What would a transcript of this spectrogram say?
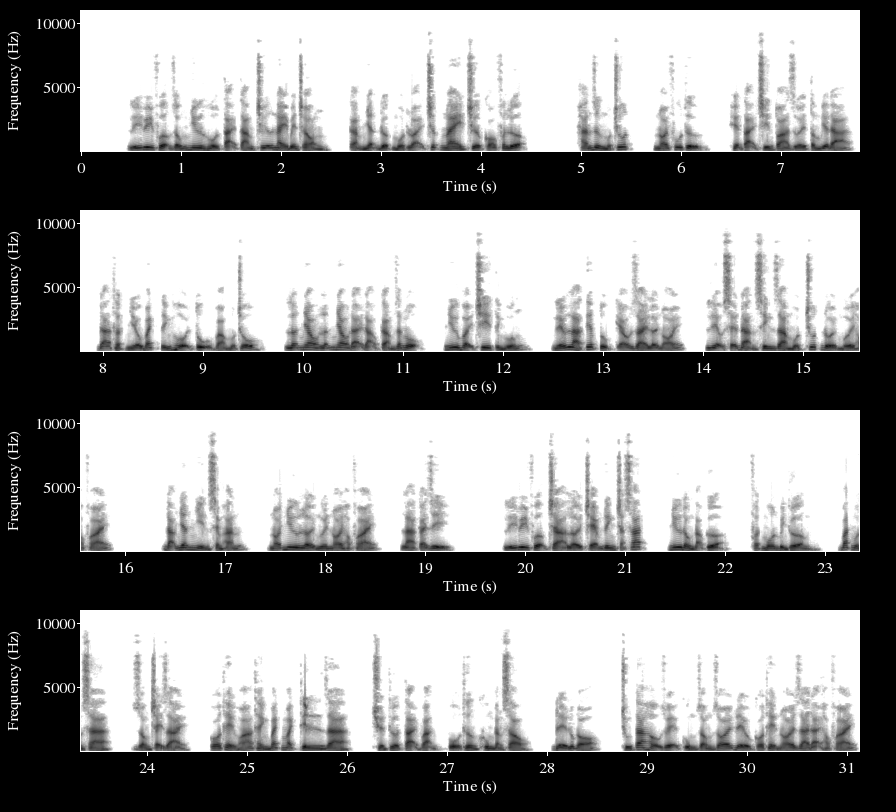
Lý vi phượng giống như hồ tại tám chữ này bên trong, cảm nhận được một loại chức này chưa có phân lượng. Hắn dừng một chút, nói phu tử, hiện tại chín tòa dưới tấm bia đá, đã thật nhiều bách tính hội tụ vào một chỗ, lẫn nhau lẫn nhau đại đạo cảm giác ngộ, như vậy chi tình huống, nếu là tiếp tục kéo dài lời nói, liệu sẽ đản sinh ra một chút đổi mới học phái? Đạo nhân nhìn xem hắn, nói như lời ngươi nói học phái, là cái gì? Lý vi phượng trả lời chém đinh chặt sát như đồng đạo cửa, phật môn bình thường, bắt nguồn xa, dòng chảy dài, có thể hóa thành bách mạch thiên gia, truyền thừa tại vạn cổ thương khung đằng sau, để lúc đó, chúng ta hậu duệ cùng dòng dõi đều có thể nói ra đại học phái.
